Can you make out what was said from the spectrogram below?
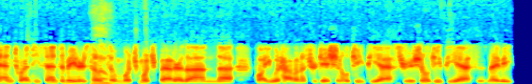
10, 20 centimeters. So it's a much much better than uh, what you would have on a traditional GPS. Traditional GPS is maybe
